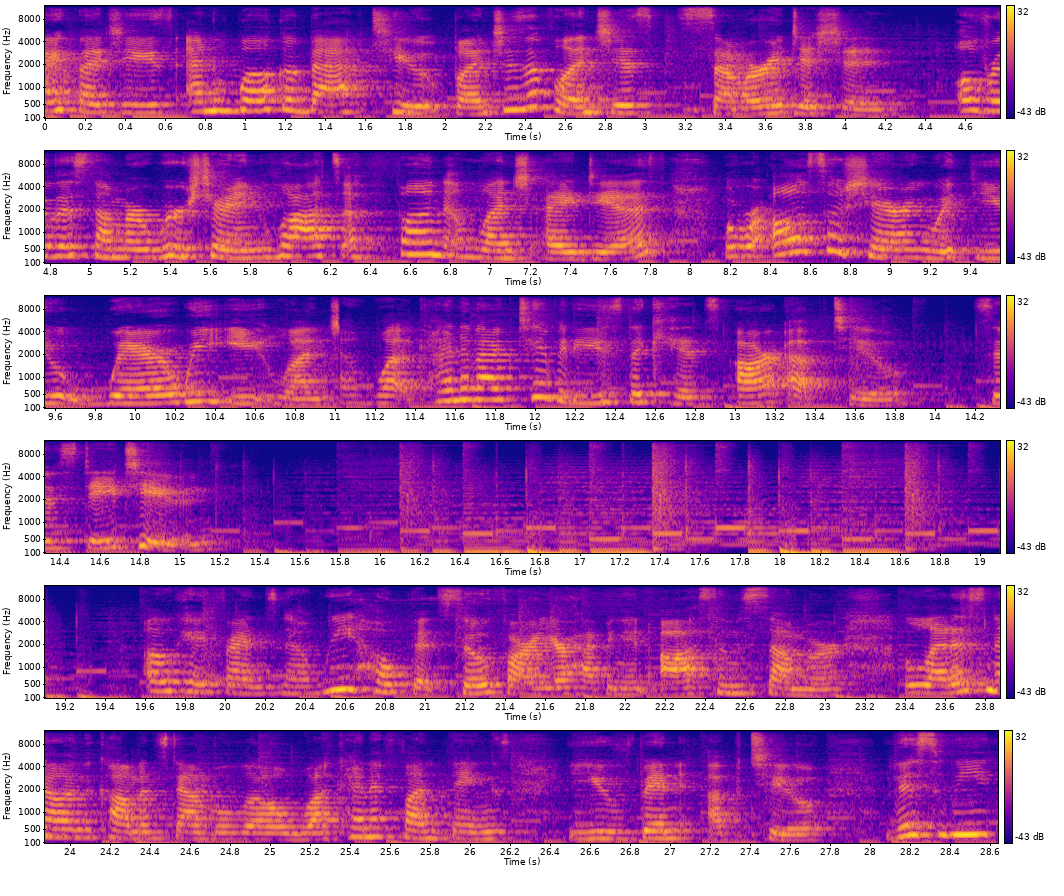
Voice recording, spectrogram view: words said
Hi Fudgies and welcome back to Bunches of Lunches Summer Edition. Over the summer, we're sharing lots of fun lunch ideas, but we're also sharing with you where we eat lunch and what kind of activities the kids are up to. So stay tuned. Okay friends, now we hope that so far you're having an awesome summer. Let us know in the comments down below what kind of fun things you've been up to. This week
